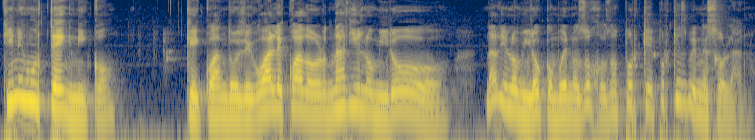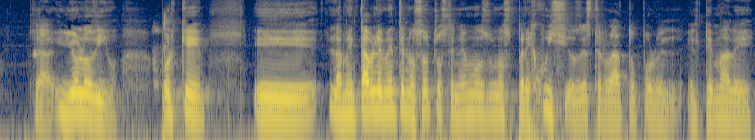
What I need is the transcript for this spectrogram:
Tienen un técnico que cuando llegó al Ecuador nadie lo miró, nadie lo miró con buenos ojos, ¿no? ¿Por qué? Porque es venezolano. O sea, y yo lo digo, porque eh, lamentablemente nosotros tenemos unos prejuicios de este rato por el, el tema de,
